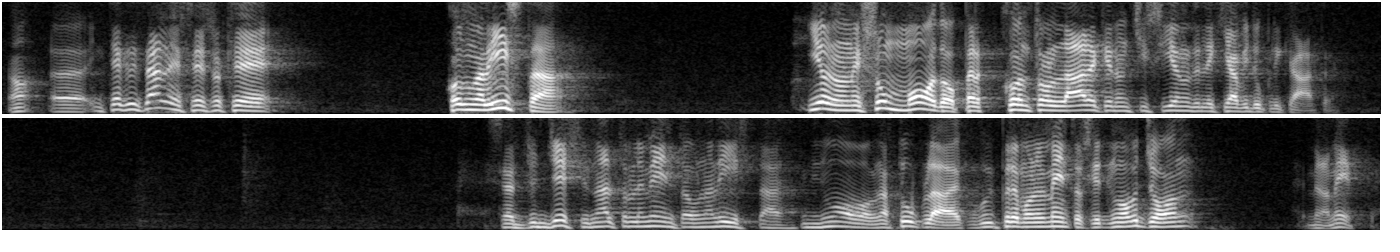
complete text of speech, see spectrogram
No? Eh, integrità nel senso che con una lista io non ho nessun modo per controllare che non ci siano delle chiavi duplicate. se aggiungessi un altro elemento a una lista, di nuovo una tupla, il cui primo elemento sia di nuovo John, me la mette.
